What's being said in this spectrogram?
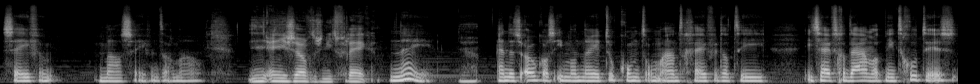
Zeven maal, zeventig maal. En jezelf dus niet wreken. Nee. Ja. En dus ook als iemand naar je toe komt om aan te geven dat hij iets heeft gedaan wat niet goed is,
